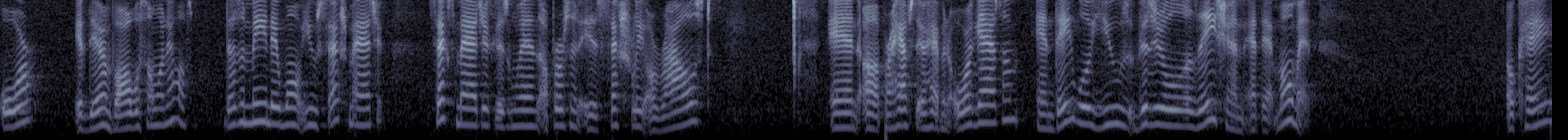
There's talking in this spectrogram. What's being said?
Or if they're involved with someone else. Doesn't mean they won't use sex magic. Sex magic is when a person is sexually aroused and uh, perhaps they're having an orgasm and they will use visualization at that moment Okay?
